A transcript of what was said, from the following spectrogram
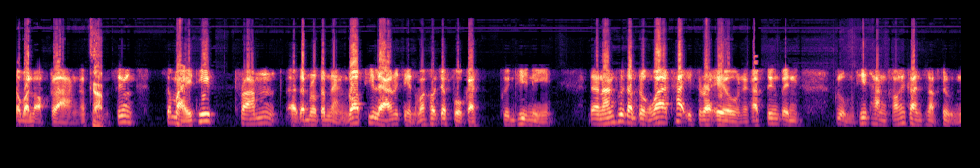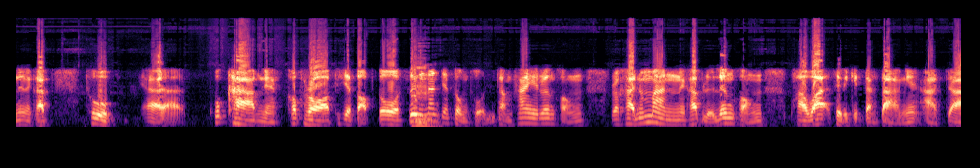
ตะวันออกกลางครับครับซึ่งสมัยที่ทรัมป์เอ่อดำรงตำแหน่งรอบที่แล้วเนี่ยจะเห็นว่าเขาจะโฟกัสพื้นที่นี้ ดังนั้นพูดตามตรงว่าถ้าอิสราเอลนะครับ ซึ่งเป็นกลุ่มที่ทางเขาให้การสนับสนุนเนี่ยนะครับ ถูกเอ่อ คุกคามเนี่ยเขาพร้อมที่จะตอบโต้ ซึ่งอืมนั่นจะส่งผลทำให้เรื่องของราคาน้ำมันนะครับ หรือเรื่องของภาวะเศรษฐกิจต่างๆ เนี่ยอาจจะ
